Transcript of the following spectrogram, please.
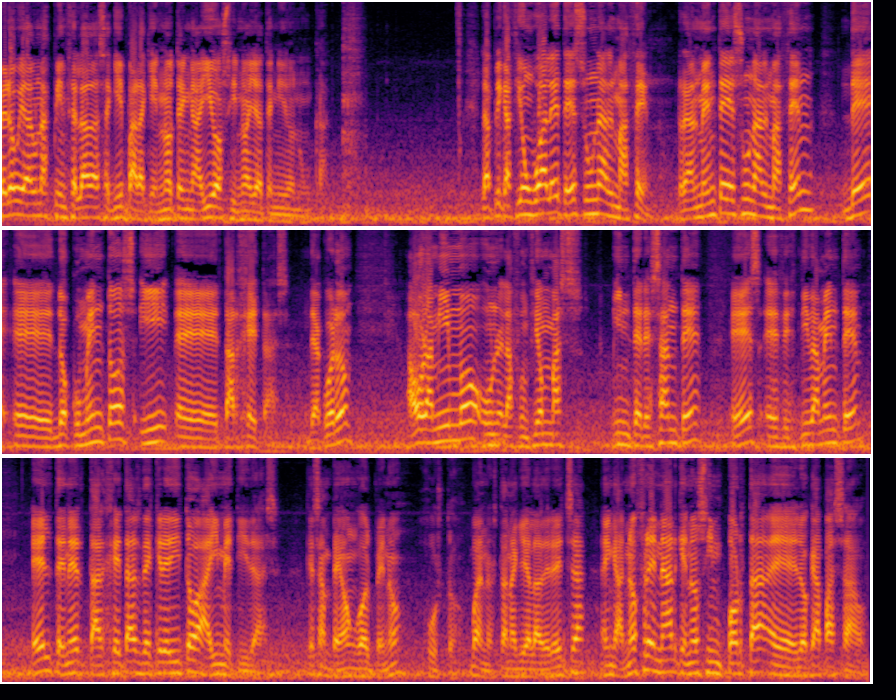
pero voy a dar unas pinceladas aquí para quien no tenga iOS y no haya tenido nunca. La aplicación Wallet es un almacén, realmente es un almacén de eh, documentos y eh, tarjetas, ¿de acuerdo? Ahora mismo la función más interesante es efectivamente el tener tarjetas de crédito ahí metidas, que se han pegado un golpe, ¿no? Justo. Bueno, están aquí a la derecha. Venga, no frenar, que no os importa eh, lo que ha pasado.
